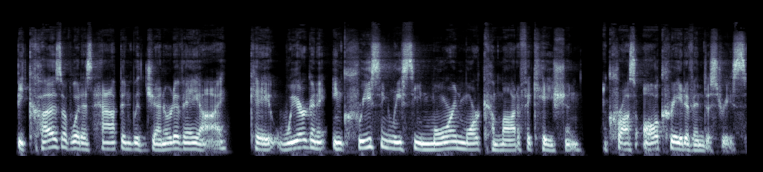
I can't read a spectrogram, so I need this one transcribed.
because of what has happened with generative AI okay, we are going to increasingly see more and more commodification across all creative industries.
